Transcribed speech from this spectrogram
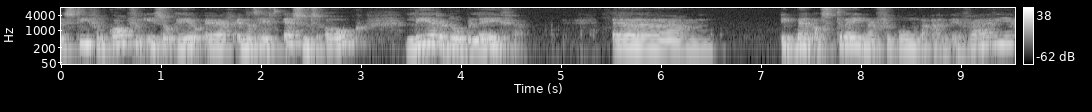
Stephen Covey is ook heel erg, en dat heeft Essence ook, leren door beleven. Ehm, ik ben als trainer verbonden aan Ervaria.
